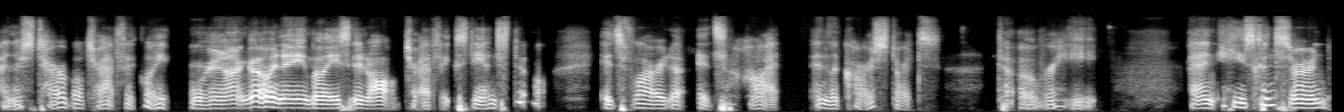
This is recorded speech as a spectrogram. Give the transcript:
and there's terrible traffic. Like, we're not going anyplace at all. Traffic stands still. It's Florida, it's hot, and the car starts to overheat. And he's concerned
